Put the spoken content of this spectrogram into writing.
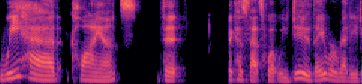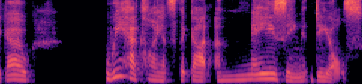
We had clients that, because that's what we do, they were ready to go. We had clients that got amazing deals.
